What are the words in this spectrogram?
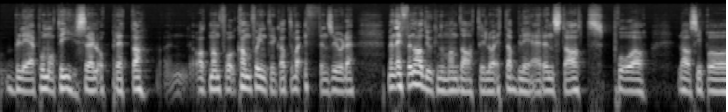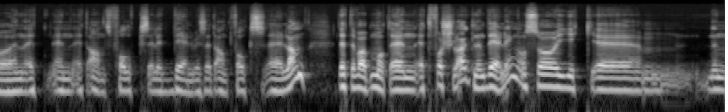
ble på en måte Israel oppretta at man får, kan få inntrykk av at det var FN som gjorde det. Men FN hadde jo ikke noe mandat til å etablere en stat på la oss si på en, et, en, et, annet folks, eller delvis et annet folks eh, land. Dette var på en måte en, et forslag til en deling, og så gikk eh, den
